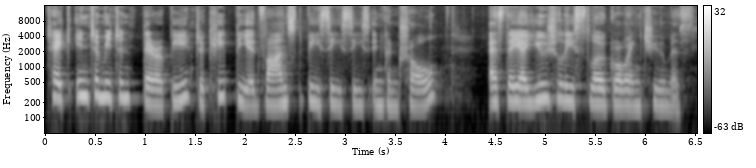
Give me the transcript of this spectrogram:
take intermittent therapy to keep the advanced BCCs in control, as they are usually slow growing tumors.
